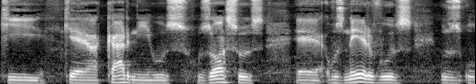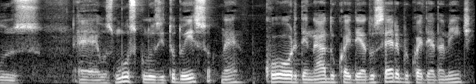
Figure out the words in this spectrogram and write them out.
que, que é a carne, os, os ossos, é, os nervos, os, os, é, os músculos e tudo isso, né, coordenado com a ideia do cérebro, com a ideia da mente,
